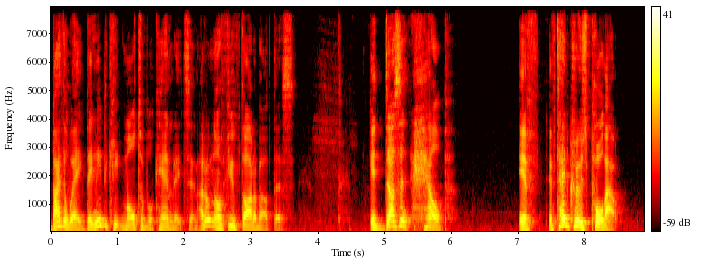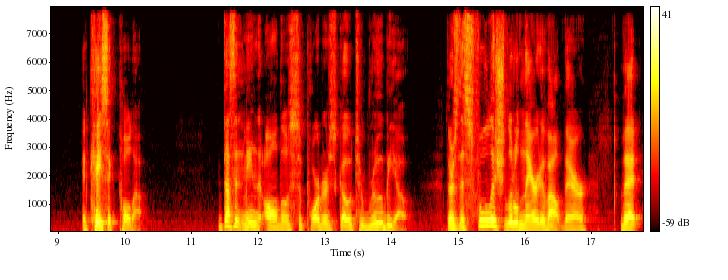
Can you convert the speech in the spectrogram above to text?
by the way, they need to keep multiple candidates in. I don't know if you've thought about this. It doesn't help if, if Ted Cruz pulled out and Kasich pulled out. It doesn't mean that all those supporters go to Rubio. There's this foolish little narrative out there that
